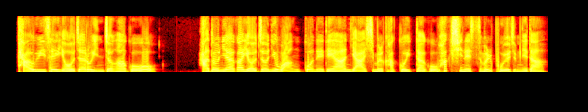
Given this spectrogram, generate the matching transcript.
다윗의 여자로 인정하고 아도니아가 여전히 왕권에 대한 야심을 갖고 있다고 확신했음을 보여줍니다.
